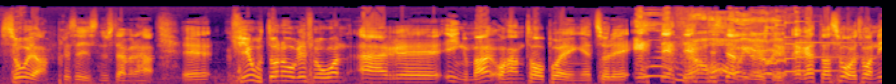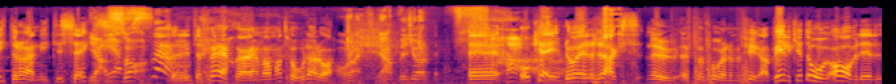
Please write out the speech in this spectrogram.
Så ja, precis, nu stämmer det här. Eh, 14 år ifrån är eh, Ingmar och han tar poänget så det är 1-1-1 i ställningen just nu. Rätta svaret var 1996. Jaså? Så det är lite Okej. fräschare än vad man tror där då. All right. Ja, vi kör. Eh, Okej, då är det dags nu för fråga nummer fyra. Vilket år avled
